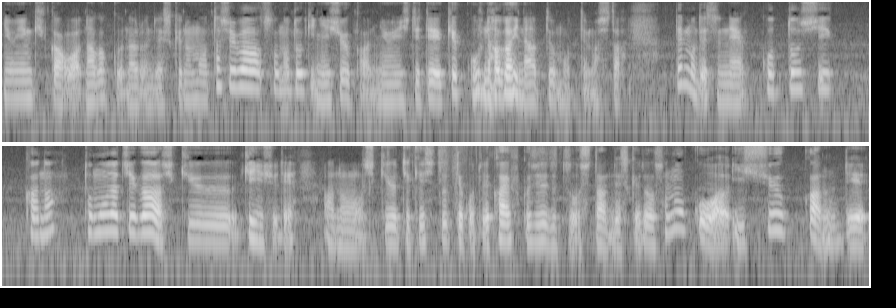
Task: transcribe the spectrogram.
入院期間は長くなるんですけども私はその時2週間入院してて結構長いなって思ってました。でもですね今年かな？友達が子宮筋腫であの子宮摘出ってことで回復手術をしたんですけどその子は1週間で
